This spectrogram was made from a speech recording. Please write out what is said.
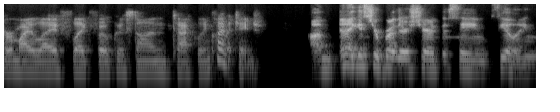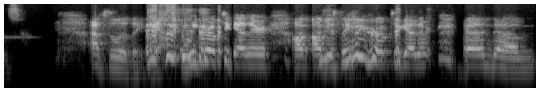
or my life like focused on tackling climate change. Um, and I guess your brother shared the same feelings. Absolutely, yeah. we grew up together. Obviously, we grew up together, and um,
